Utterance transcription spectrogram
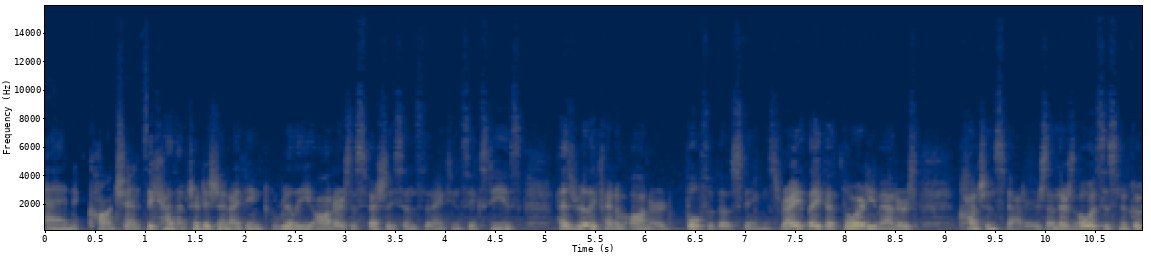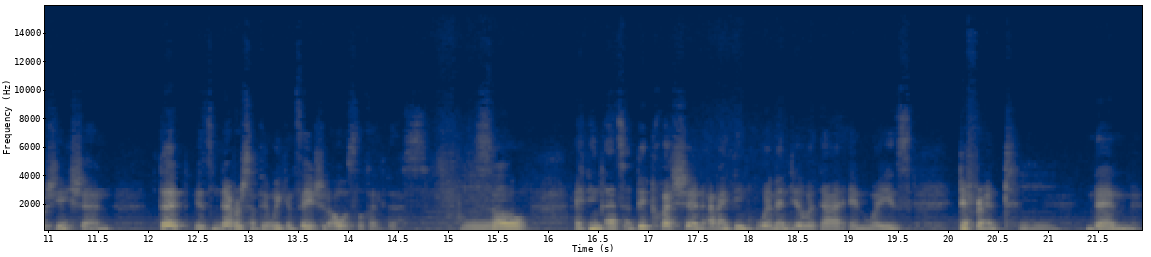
and conscience. The Catholic tradition, I think, really honors, especially since the 1960s, has really kind of honored both of those things, right? Like authority matters, conscience matters, and there's always this negotiation that is never something we can say should always look like this. Mm. So I think that's a big question, and I think women deal with that in ways different mm-hmm. than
